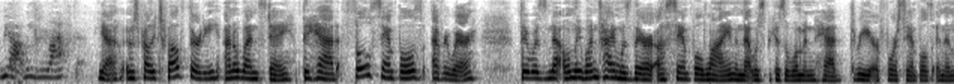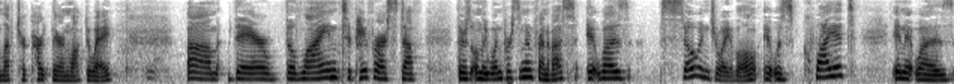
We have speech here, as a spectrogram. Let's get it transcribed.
yeah, we left at Yeah, it was probably 12:30 on a Wednesday. They had full samples everywhere. There was not only one time was there a sample line and that was because a woman had 3 or 4 samples and then left her cart there and walked away. Um there the line to pay for our stuff there's only one person in front of us. It was so enjoyable. It was quiet and it was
